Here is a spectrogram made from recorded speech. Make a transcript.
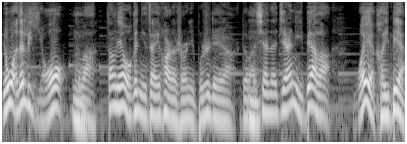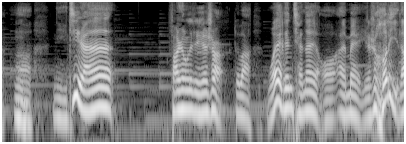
有我的理由，嗯对吧？当年我跟你在一块儿的时候，你不是这样，对吧？嗯现在既然你变了，我也可以变嗯啊。你既然发生了这些事儿，对吧？我也跟前男友暧昧，也是合理的。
